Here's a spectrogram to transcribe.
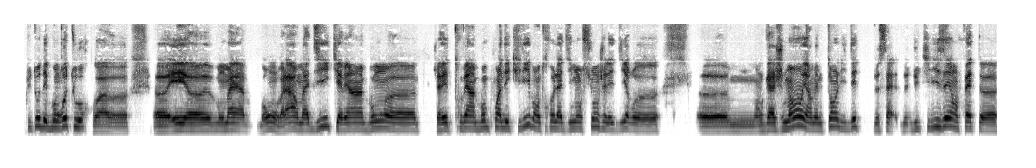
plutôt des bons retours, quoi. et on m'a, bon, voilà, on m'a dit qu'il y avait un bon, j'avais trouvé un bon point d'équilibre entre la dimension, j'allais dire, euh, euh, engagement et en même temps l'idée de d'utiliser en fait euh,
